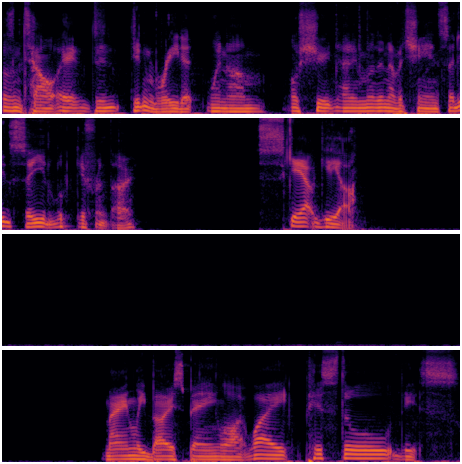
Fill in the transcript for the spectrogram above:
Doesn't tell. It didn't read it when um I was shooting at him. I didn't have a chance. I did see it looked different though. Scout gear. Mainly boast being lightweight. Pistol, this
